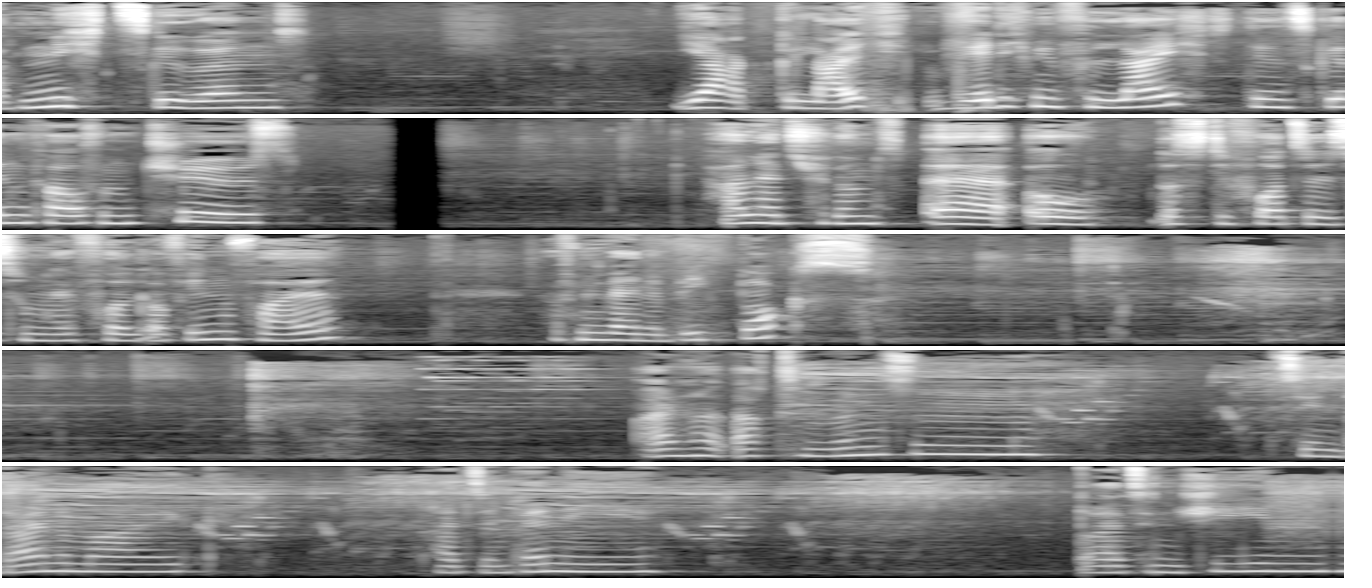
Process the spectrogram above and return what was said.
Hat nichts gegönnt. Ja, gleich werde ich mir vielleicht den Skin kaufen. Tschüss. Hallo, herzlich willkommen. Äh, oh, das ist die Fortsetzung der Folge auf jeden Fall. Öffnen wir eine Big Box. 118 Münzen, 10 Dynamite, 13 Penny, 13 Jean.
